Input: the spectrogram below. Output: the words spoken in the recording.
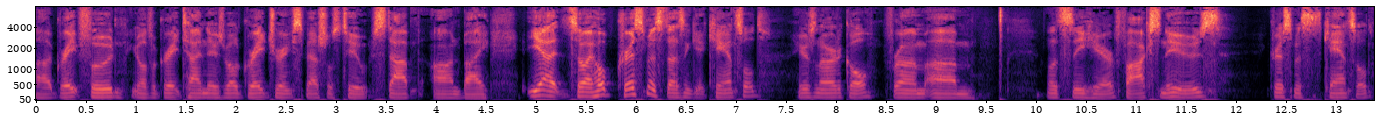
Uh, great food, you'll have a great time there as well. Great drink specials too. Stop on by. Yeah, so I hope Christmas doesn't get canceled. Here's an article from. Um, let's see here. Fox News. Christmas is canceled.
